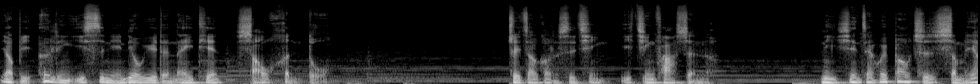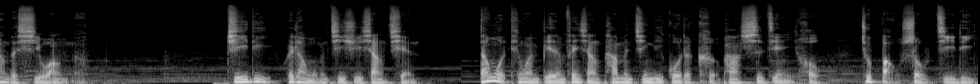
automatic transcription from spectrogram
要比二零一四年六月的那一天少很多。最糟糕的事情已经发生了，你现在会保持什么样的希望呢？激励会让我们继续向前。当我听完别人分享他们经历过的可怕事件以后，就饱受激励，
